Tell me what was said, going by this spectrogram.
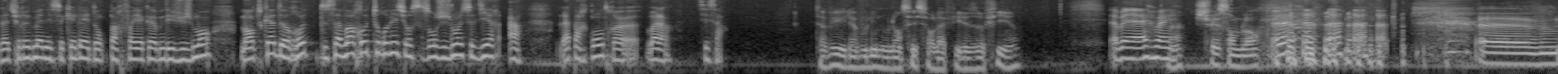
nature humaine est ce qu'elle est, donc parfois il y a quand même des jugements, mais en tout cas de savoir retourner sur son jugement et se dire ah là par contre euh, voilà c'est ça. T'as vu, il a voulu nous lancer sur la philosophie. hein. Ah ben ouais. Hein Je fais semblant. Euh,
